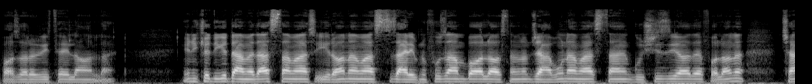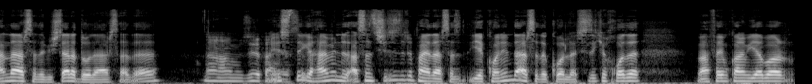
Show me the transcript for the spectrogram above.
بازار retail آنلاین. اینی که دیگه دم دستم هست ایران هم هست ضریب نفوذم بالاست نمی‌دونم جوون هم هستن گوشی زیاده فلان. چند درصده بیشتر دو درصده؟ نه زیر 5 درصد. دیگه همین اصلا چیزی زیر 5 درصد یک کنیم درصد کلا. چیزی که خود من فکر کنم یه بار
